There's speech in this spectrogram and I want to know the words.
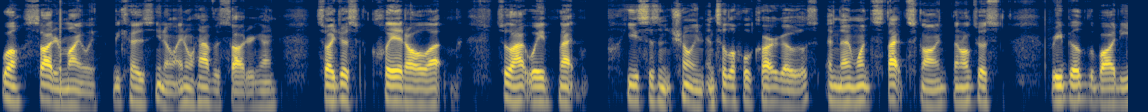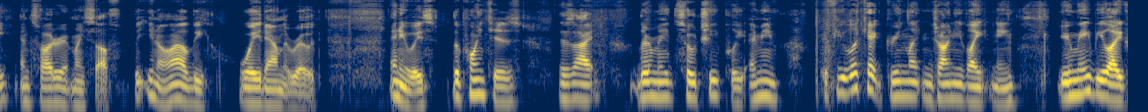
well, solder my way, because, you know, I don't have a solder gun. So I just clay it all up, so that way that piece isn't showing until the whole car goes. And then once that's gone, then I'll just rebuild the body and solder it myself. But, you know, I'll be way down the road. Anyways, the point is, is that they're made so cheaply. I mean, if you look at Greenlight and Johnny Lightning, you may be like,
